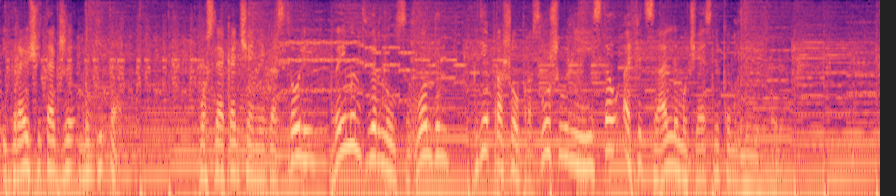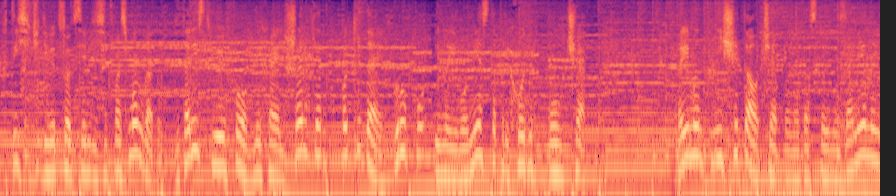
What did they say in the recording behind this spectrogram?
играющий также на гитаре. После окончания гастролей Реймонд вернулся в Лондон, где прошел прослушивание и стал официальным участником UFO. В 1978 году гитарист UFO Михаил Шенкер покидает группу, и на его место приходит Пол Чапман. Реймонд не считал Чапмана достойной заменой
